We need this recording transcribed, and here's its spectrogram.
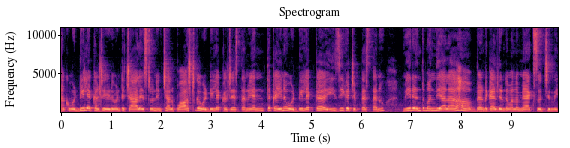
నాకు వడ్డీ లెక్కలు చేయడం అంటే చాలా ఇష్టం. నేను చాలా ఫాస్ట్గా వడ్డీ లెక్కలు చేస్తాను. ఎంతకైనా వడ్డీ లెక్క ఈజీగా చెప్పేస్తాను. మీరు ఎంతమంది అలా బెండకాయలు తినడం వల్ల మ్యాథ్స్ వచ్చింది?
